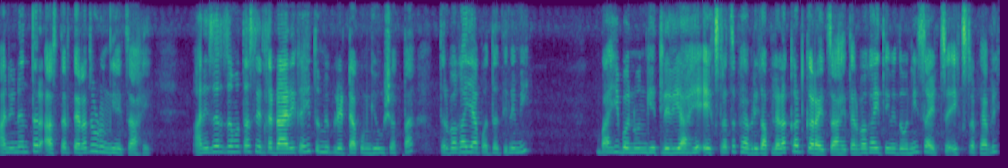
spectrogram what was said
आणि नंतर अस्तर त्याला जोडून घ्यायचं आहे. आणि जर जमत असेल तर डायरेक्टही तुम्ही प्लेट टाकून घेऊ शकता. तर बघा या पद्धतीने मी बाही बनवून घेतलेली आहे. एक्स्ट्राचं फॅब्रिक आपल्याला कट करायचं आहे. तर बघा इथे मी दोन्ही साईडचं एक्स्ट्रा फॅब्रिक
